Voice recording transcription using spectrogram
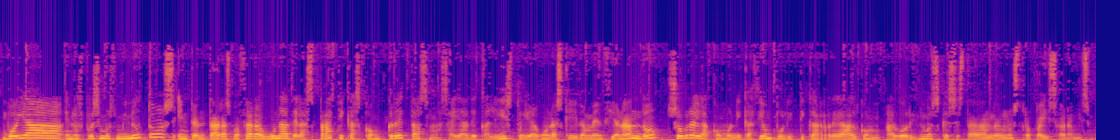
Voy a, en los próximos minutos, intentar esbozar algunas de las prácticas concretas, más allá de Calisto y algunas que he ido mencionando, sobre la comunicación política real con algoritmos que se está dando en nuestro país ahora mismo.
